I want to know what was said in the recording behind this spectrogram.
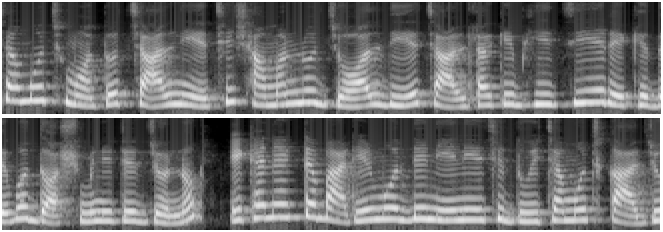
চামচ মতো চাল নিয়েছি। সামান্য জল দিয়ে চালটাকে ভিজিয়ে রেখে দেবো দশ মিনিটের জন্য। এখানে একটা বাটির মধ্যে নিয়ে নিয়েছি দুই চামচ কাজু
